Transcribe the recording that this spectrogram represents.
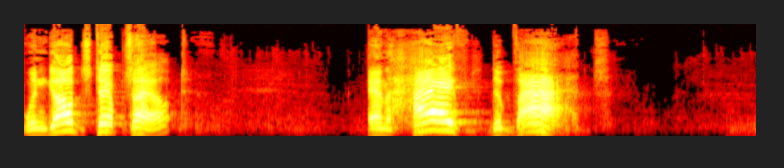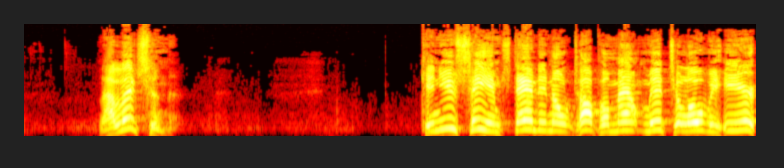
when God steps out and half divides. Now listen. Can you see him standing on top of Mount Mitchell over here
